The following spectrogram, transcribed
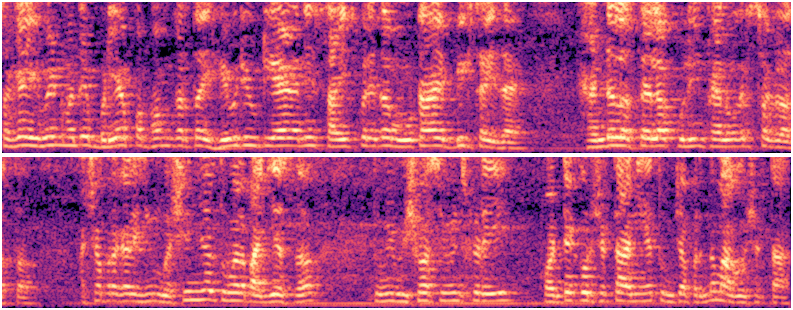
सगळ्या इव्हेंटमध्ये बढिया परफॉर्म करतं. हेवी ड्युटी आहे आणि साईज पण याचा मोठा आहे बिग साईज आहे. हँडल असतं याला कुलिंग फॅन वगैरे सगळं असतं. अशा प्रकारे ही मशीन जर तुम्हाला पाहिजे असलं तुम्ही विश्वास इव्हेंट्सकडे कॉन्टॅक्ट करू शकता आणि हे तुमच्यापर्यंत मागवू शकता.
